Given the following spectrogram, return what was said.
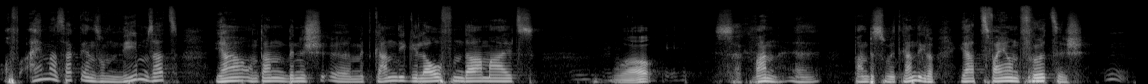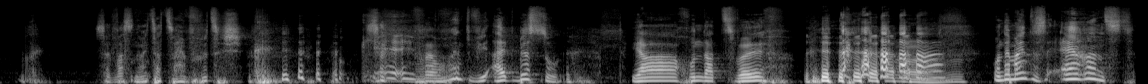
Auf einmal sagt er in so einem Nebensatz, ja, und dann bin ich äh, mit Gandhi gelaufen damals. Wow. Ich sag, wann? Äh, wann bist du mit Gandhi gelaufen? Ja, 42. Ich sag, was, 1942? Ich sag, Moment, wie alt bist du? Ja, 112. Und er meint es ernst.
